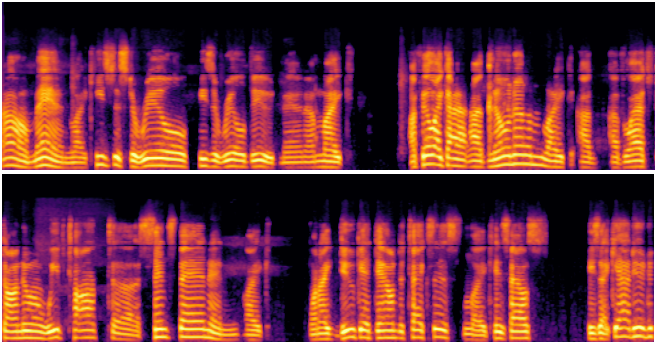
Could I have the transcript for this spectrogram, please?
oh man, like he's just a real he's a real dude, man. I'm like I feel like I, I've known him, like I've I've latched onto him. We've talked uh, since then, and like when I do get down to Texas, like his house, he's like, "Yeah, dude,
